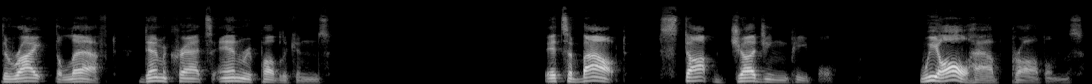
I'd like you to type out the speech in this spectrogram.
the right, the left, Democrats and Republicans. It's about stop judging people. We all have problems.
